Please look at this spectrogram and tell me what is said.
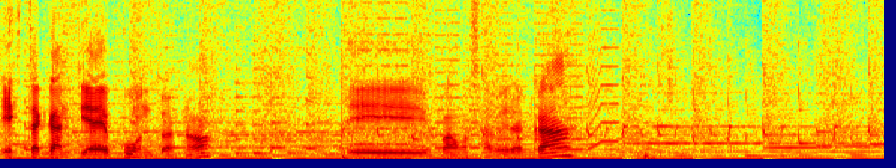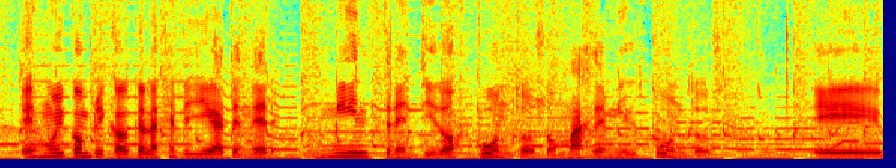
esta cantidad de puntos, ¿no? Eh, vamos a ver acá. Es muy complicado que la gente llegue a tener 1032 puntos o más de 1000 puntos. Eh,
